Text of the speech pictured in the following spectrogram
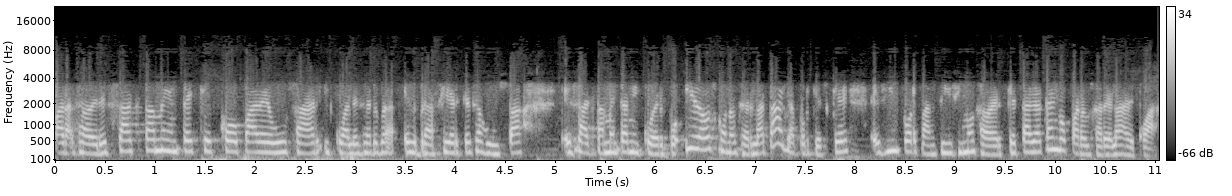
para saber exactamente qué copa debo usar y cuál es el, el brasier que se ajusta exactamente a mi cuerpo y dos, conocer la talla porque es que es importantísimo saber qué talla tengo para usar el adecuado.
